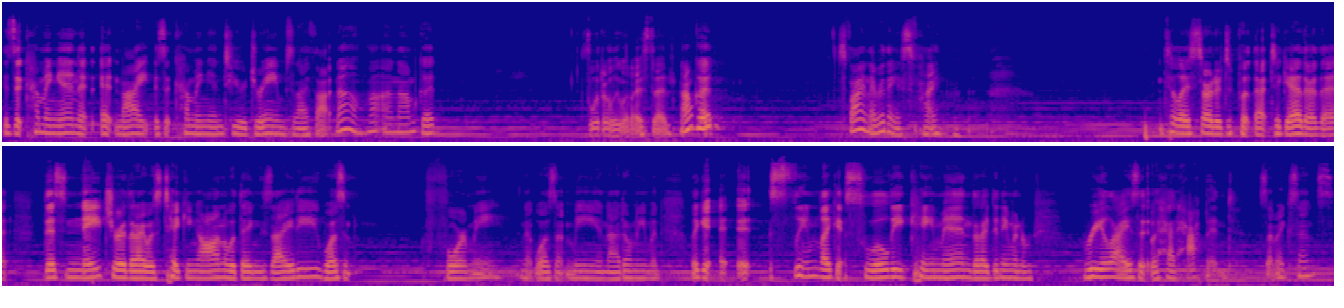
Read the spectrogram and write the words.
Is it coming in at, at night? Is it coming into your dreams?" And I thought, "No, uh-uh, no, I'm good." It's literally what I said. I'm good. It's fine. Everything is fine. Until I started to put that together that this nature that I was taking on with anxiety wasn't for me and it wasn't me and I don't even like it, it, seemed like it slowly came in that I didn't even realize it had happened. Does that make sense?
